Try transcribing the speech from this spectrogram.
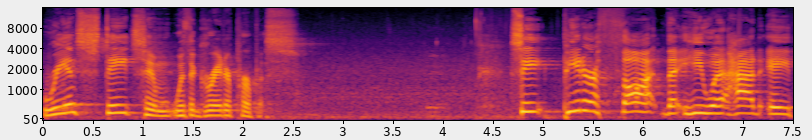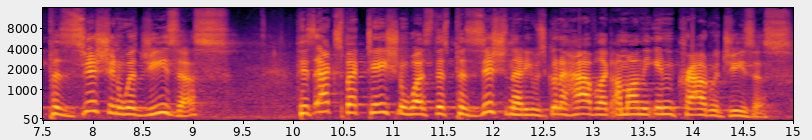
reinstates him with a greater purpose. See, Peter thought that he had a position with Jesus. His expectation was this position that he was going to have, like, I'm on the in crowd with Jesus.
